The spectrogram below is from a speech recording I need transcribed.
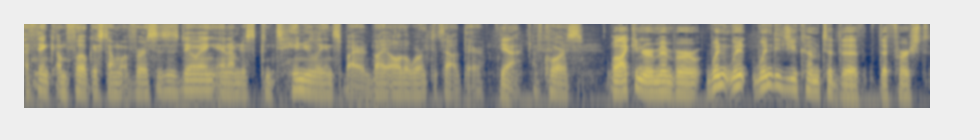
I think I'm focused on what Versus is doing, and I'm just continually inspired by all the work that's out there. Yeah. Of course. Well, I can remember when when when did you come to the the first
